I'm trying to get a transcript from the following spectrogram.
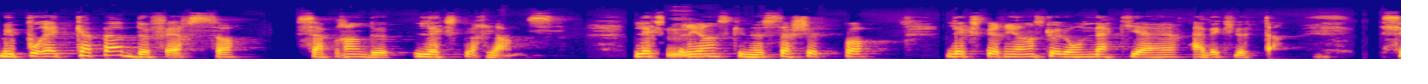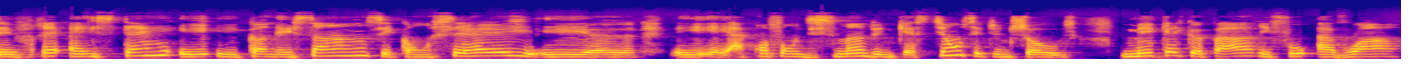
Mais pour être capable de faire ça, ça prend de l'expérience. L'expérience mmh. qui ne s'achète pas, l'expérience que l'on acquiert avec le temps c'est vrai instinct et, et, connaissance et conseil et, euh, et, et approfondissement d'une question, c'est une chose. Mais quelque part, il faut avoir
